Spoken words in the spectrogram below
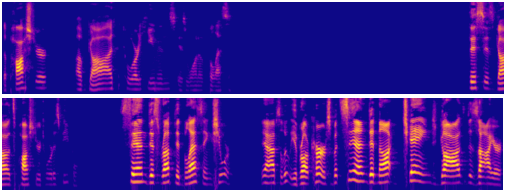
the posture of God toward humans is one of blessing. This is God's posture toward his people. Sin disrupted blessing, sure. Yeah, absolutely. It brought curse, but sin did not change God's desire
